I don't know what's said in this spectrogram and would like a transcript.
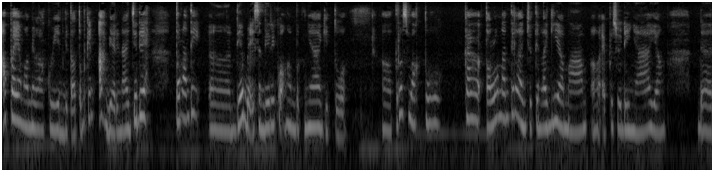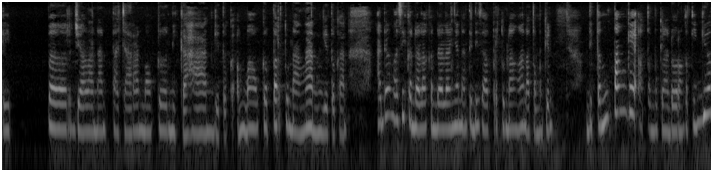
apa yang mami lakuin gitu? Atau mungkin ah biarin aja deh atau nanti uh, dia baik sendiri kok ngambeknya gitu. Uh, terus waktu kak tolong nanti lanjutin lagi ya mam uh, episodenya yang dari perjalanan pacaran mau ke nikahan gitu ke mau ke pertunangan gitu kan ada nggak sih kendala-kendalanya nanti di saat pertunangan atau mungkin ditentang kek atau mungkin ada orang ketiga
